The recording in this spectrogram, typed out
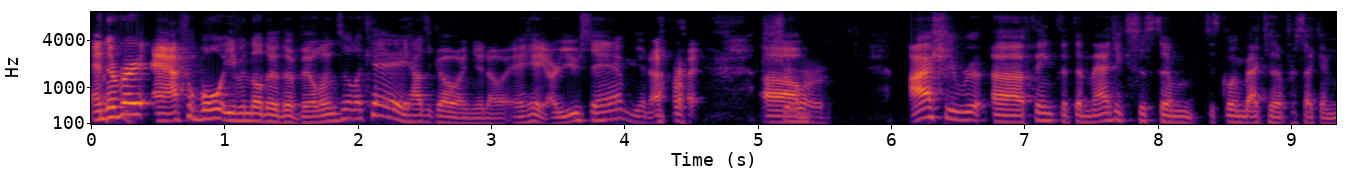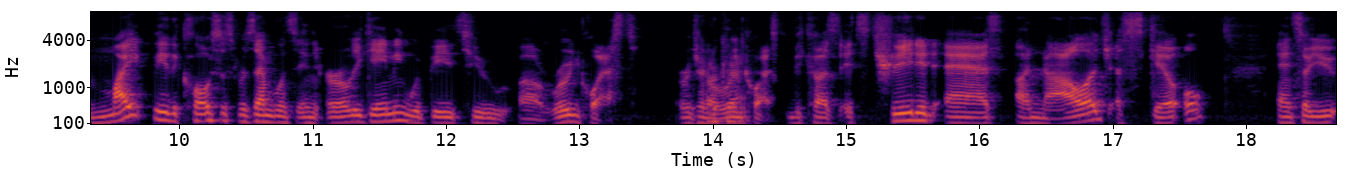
and they're very affable, even though they're the villains. They're like, hey, how's it going? You know, hey, hey, are you Sam? You know, right? Um, sure. I actually re- uh, think that the magic system, just going back to that for a second, might be the closest resemblance in early gaming would be to uh, RuneQuest, original Okay. RuneQuest, because it's treated as a knowledge, a skill, and so you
